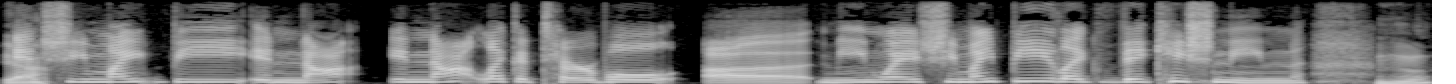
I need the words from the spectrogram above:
Yeah. and she might be in not in not like a terrible uh mean way she might be like vacationing Mhm.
